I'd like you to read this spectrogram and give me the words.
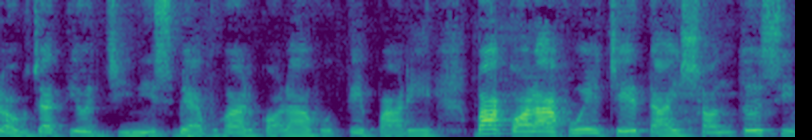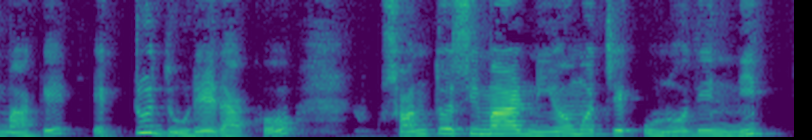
টক জাতীয় জিনিস ব্যবহার করা হতে পারে বা করা হয়েছে, তাই সন্তোষী মাকে একটু দূরে রাখো। সন্তোষী মার নিয়ম হচ্ছে কোনো দিন নিত্য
